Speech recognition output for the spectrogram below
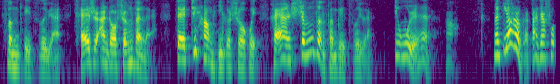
分配资源，才是按照身份来。在这样的一个社会，还按身份分配资源，丢人啊！那第二个，大家说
